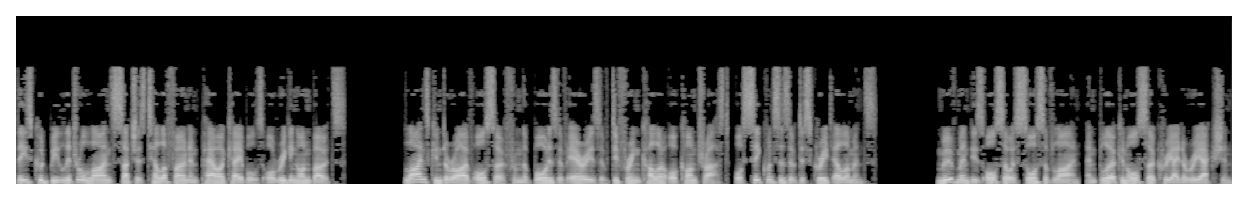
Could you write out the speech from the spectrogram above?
These could be literal lines such as telephone and power cables or rigging on boats. Lines can derive also from the borders of areas of differing color or contrast, or sequences of discrete elements. Movement is also a source of line, and blur can also create a reaction.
